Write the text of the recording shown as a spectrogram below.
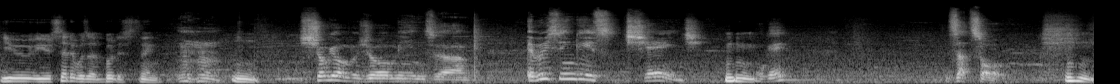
You you said it was a Buddhist thing. Mm-hmm. Mm. Means uh, everything is change. hmm. Okay? That's all. Mm-hmm.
